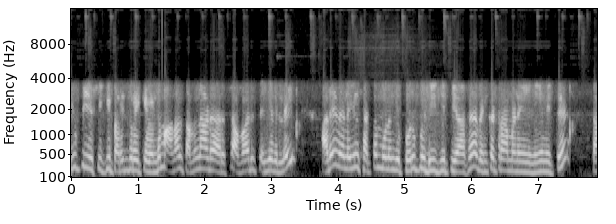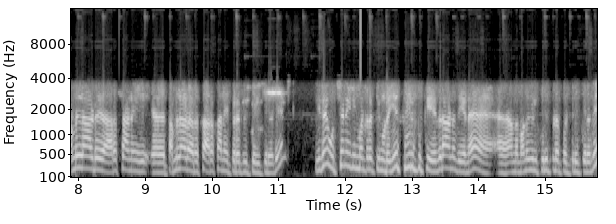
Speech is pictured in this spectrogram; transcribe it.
யூபிஎஸ்சிக்கு பரிந்துரைக்க வேண்டும். ஆனால் தமிழ்நாடு அரசு அவ்வாறு செய்யவில்லை. அதே வேளையில் சட்டம் ஒழுங்கு பொறுப்பு டிஜிபியாக வெங்கட்ராமனை நியமித்து தமிழ்நாடு அரசாணை தமிழ்நாடு அரசு அரசாணை பிறப்பித்திருக்கிறது. இது உச்சநீதிமன்றத்தினுடைய தீர்ப்புக்கு எதிரானது என அந்த மனுவில் குறிப்பிடப்பட்டிருக்கிறது.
